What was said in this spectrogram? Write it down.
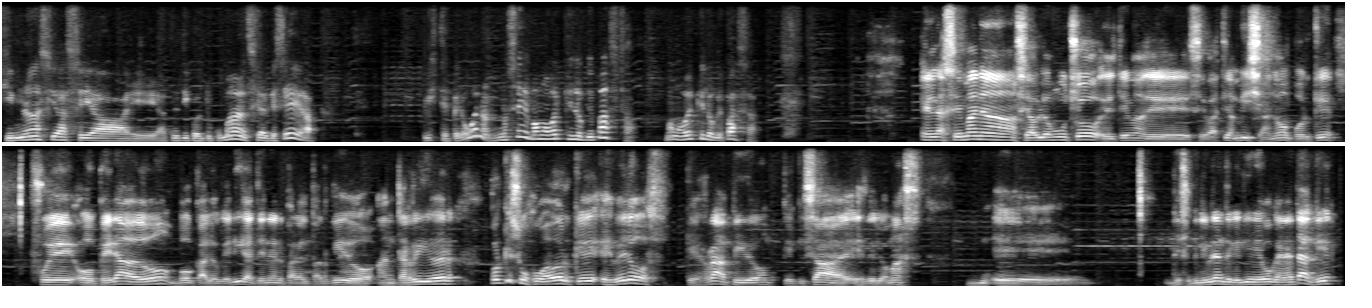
gimnasia, sea eh, Atlético de Tucumán, sea el que sea. ¿Viste? Pero bueno, no sé, vamos a ver qué es lo que pasa. Vamos a ver qué es lo que pasa. En la semana se habló mucho el tema de Sebastián Villa, ¿no? Porque fue operado, Boca lo quería tener para el partido ante River, porque es un jugador que es veloz, que es rápido, que quizá es de lo más eh, desequilibrante que tiene Boca en ataque,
